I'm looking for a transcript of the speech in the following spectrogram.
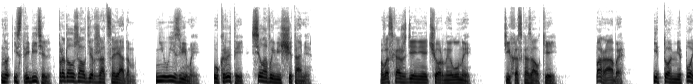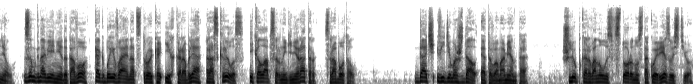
но истребитель продолжал держаться рядом, неуязвимый, укрытый силовыми щитами. «Восхождение черной луны», — тихо сказал Кей. «Пора бы». И Томми понял, за мгновение до того, как боевая надстройка их корабля раскрылась и коллапсорный генератор сработал. Дач, видимо, ждал этого момента. Шлюпка рванулась в сторону с такой резвостью,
